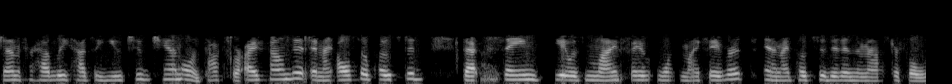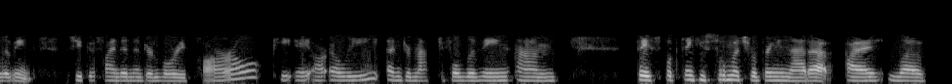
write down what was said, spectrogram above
Jennifer Hadley has a YouTube channel, and that's where I found it. And I also posted that same video as my favorite, one of my favorites, and I posted it in the Masterful Living. So you can find it under Lori Parle, P-A-R-L-E, under Masterful Living um, Facebook. Thank you so much for bringing that up. I love,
